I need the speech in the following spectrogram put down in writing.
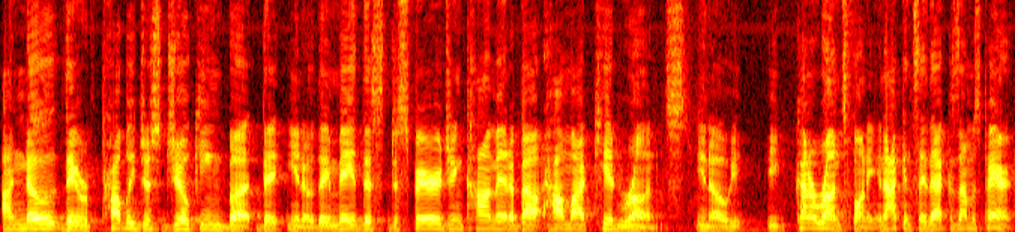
I, know they were probably just joking, but they, you know, they made this disparaging comment about how my kid runs. You know, he, he kind of runs funny. And I can say that because I'm his parent,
